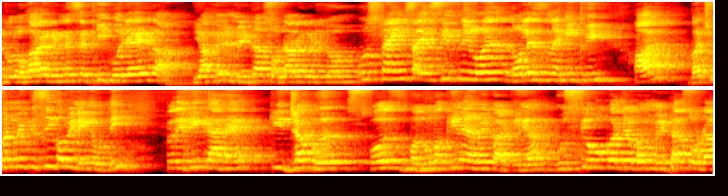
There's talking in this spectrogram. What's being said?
लोहा रगड़ने से ठीक हो जाएगा, या फिर मीठा सोडा रगड़ लो। उस टाइम साइंस की इतनी नॉलेज नहीं थी, और बचपन में किसी को भी नहीं होती। तो देखिए क्या है कि जब सपोज़ मधुमक्खी ने हमें काट लिया, उसके ऊपर जब हम मीठा सोडा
